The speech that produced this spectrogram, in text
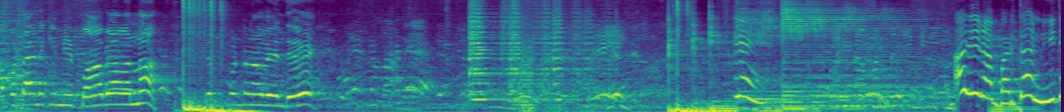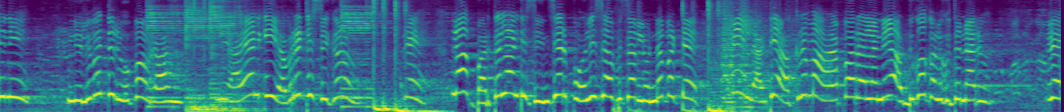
ఆపటానికి మీ బాబేమన్నా తెలుసుకుంటున్నావేంది ఏ, నీతిని నిలువెత్తు రూపంరా న్యాయానికి ఎవరెట్టి సిగరు రే నా భర్త లాంటి సిన్సియర్ పోలీస్ ఆఫీసర్లు ఉండబట్టే ఇలాంటి అక్రమ వ్యాపారాలని అడ్డుకోగలుగుతున్నారు. రే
